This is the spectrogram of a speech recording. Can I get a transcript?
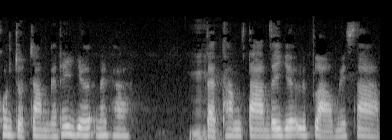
คนจดจำกันได้เยอะนะคะ แต่ทำตามได้เยอะหรือเปล่าไม่ทราบ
